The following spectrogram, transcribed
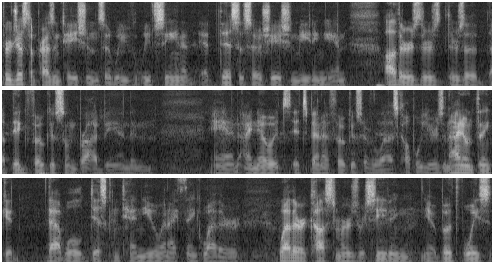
through just the presentations that we've we've seen at, at this association meeting and others, there's there's a, a big focus on broadband, and and I know it's it's been a focus over the last couple years, and I don't think it that will discontinue, and I think whether whether a customer is receiving you know both voice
